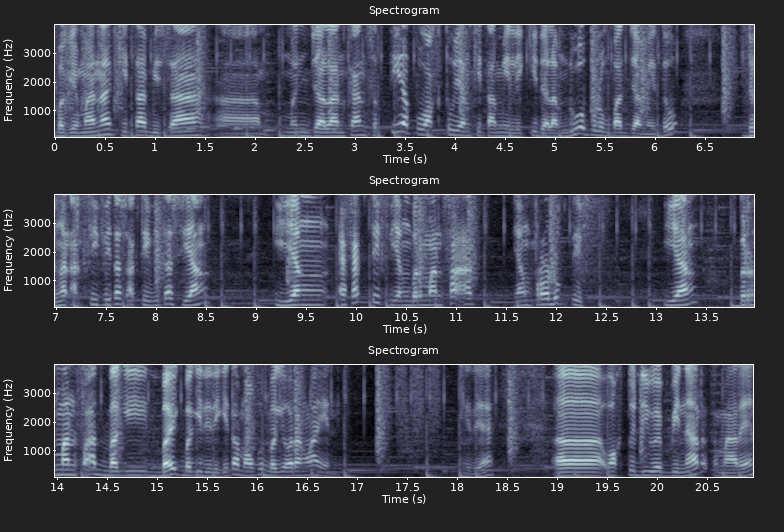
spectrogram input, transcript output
bagaimana kita bisa uh, menjalankan setiap waktu yang kita miliki dalam 24 jam itu dengan aktivitas-aktivitas yang yang efektif, yang bermanfaat, yang produktif, yang bermanfaat bagi baik bagi diri kita maupun bagi orang lain. Gitu ya. Uh, waktu di webinar kemarin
